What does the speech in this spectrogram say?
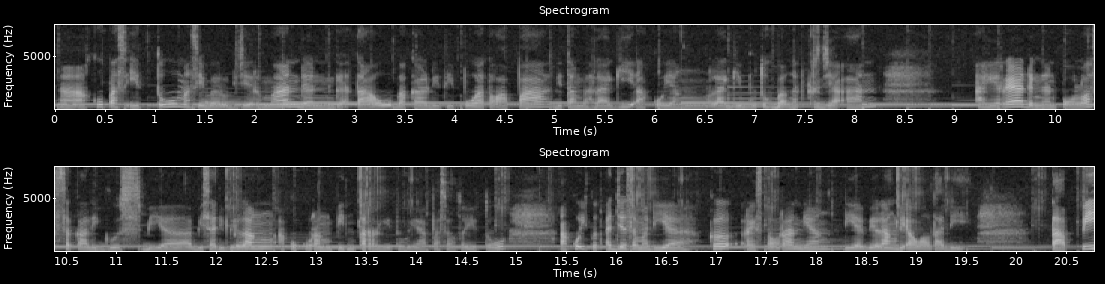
Nah, aku pas itu masih baru di Jerman dan nggak tahu bakal ditipu atau apa. Ditambah lagi aku yang lagi butuh banget kerjaan. Akhirnya dengan polos sekaligus biar bisa dibilang aku kurang pinter gitu ya pas waktu itu. Aku ikut aja sama dia ke restoran yang dia bilang di awal tadi. Tapi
